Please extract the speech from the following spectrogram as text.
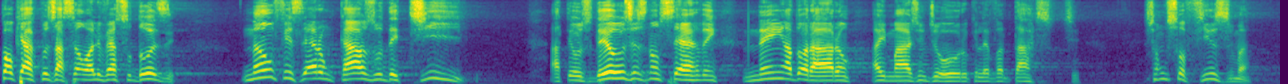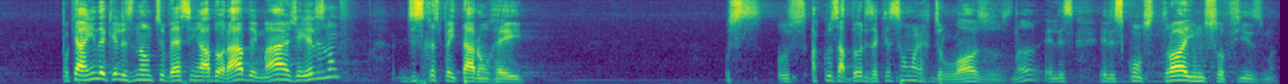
Qual é a acusação? Olha o verso 12. Não fizeram caso de ti. A teus deuses não servem, nem adoraram a imagem de ouro que levantaste. Isso é um sofisma porque ainda que eles não tivessem adorado a imagem, eles não desrespeitaram o rei. Os, os acusadores aqui são ardilosos, não? Eles, eles constroem um sofisma.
